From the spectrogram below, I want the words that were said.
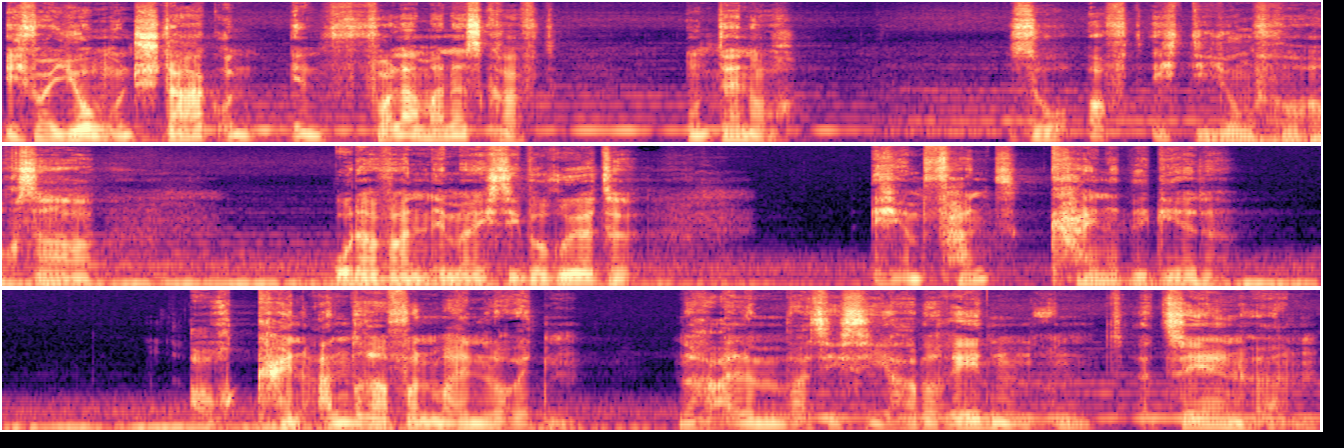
ich war jung und stark und in voller Manneskraft. Und dennoch, so oft ich die Jungfrau auch sah, oder wann immer ich sie berührte, ich empfand keine Begierde. Auch kein anderer von meinen Leuten, nach allem, was ich sie habe reden und erzählen hören.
